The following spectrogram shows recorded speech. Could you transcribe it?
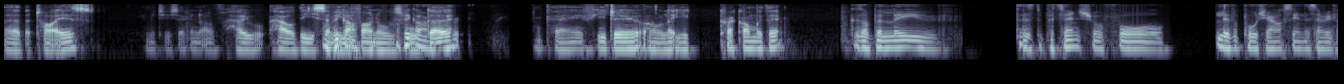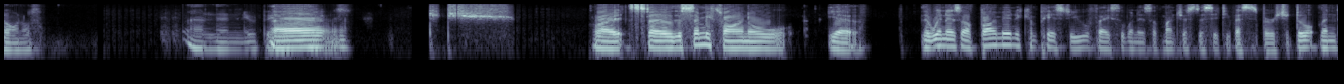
uh, the ties. Give me two seconds of how how the I think I- semi-finals will go. Okay, if you do, I'll let you crack on with it. because I believe there's the potential for Liverpool Chelsea in the semi-finals, and then it would be Uh, Right, so the semi-final, yeah, the winners of Bayern Munich and PSG will face the winners of Manchester City versus Borussia Dortmund,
